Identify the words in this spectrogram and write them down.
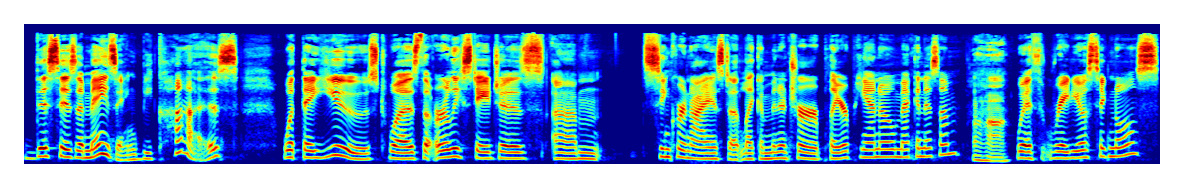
this is amazing because what they used was the early stages um, synchronized uh, like a miniature player piano mechanism with radio signals.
